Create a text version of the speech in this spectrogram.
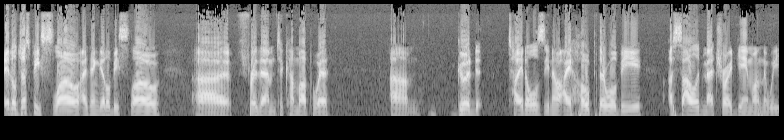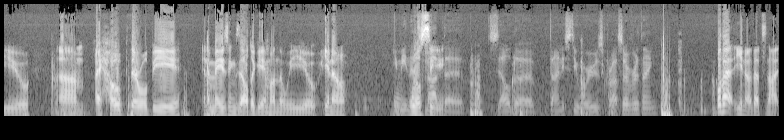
it'll just be slow. I think it'll be slow uh, for them to come up with um, good titles. You know, I hope there will be a solid Metroid game on the Wii U. Um, I hope there will be an amazing Zelda game on the Wii U. You know, You mean we'll see. not the Zelda Dynasty Warriors crossover thing? Well, that you know, that's not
